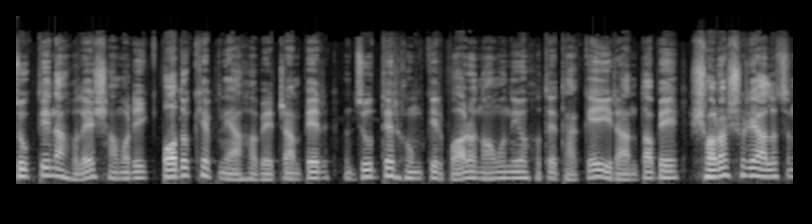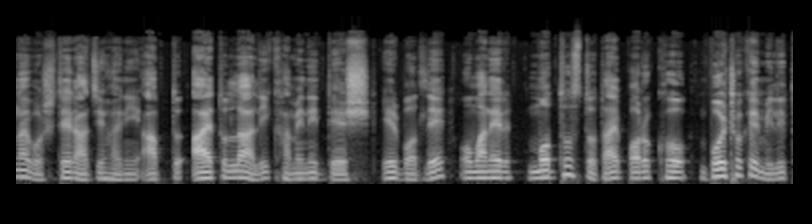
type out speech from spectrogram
চুক্তি না হলে সামরিক পদক্ষেপ নেওয়া হবে। ট্রাম্পের যুদ্ধের হুমকির পর নমনীয় হতে থাকে ইরান, তবে সরাসরি আলোচনায় বসতে রাজি হয়নি আব্দু, আয়াতুল্লাহ আলী খামেনির দেশ। এর বদলে ওমানের মধ্যস্থতায় পরোক্ষ বৈঠকে মিলিত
